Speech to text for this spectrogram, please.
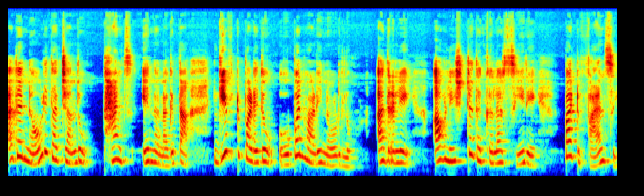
ಅದನ್ನು ನೋಡಿದ ಚಂದು ಥ್ಯಾಂಕ್ಸ್ ಎಂದು ನಗುತ್ತಾ ಗಿಫ್ಟ್ ಪಡೆದು ಓಪನ್ ಮಾಡಿ ನೋಡಿದ್ಲು ಅದರಲ್ಲಿ ಅವಳಿಷ್ಟದ ಕಲರ್ ಸೀರೆ ಬಟ್ ಫ್ಯಾನ್ಸಿ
